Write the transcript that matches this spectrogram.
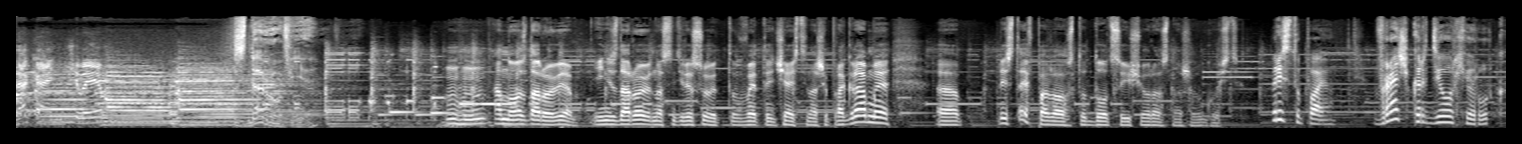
Заканчиваем. Здоровье. Мгм. Оно здоровье. И не здоровье нас интересует в этой части нашей программы. Э, Представь, пожалуйста, Доца еще раз нашего гостя. Приступаю. Врач-кардиохирург,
